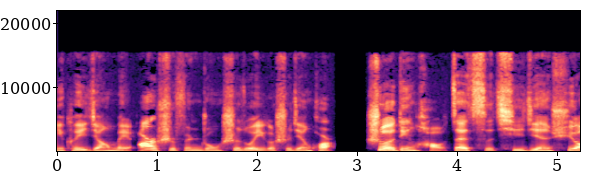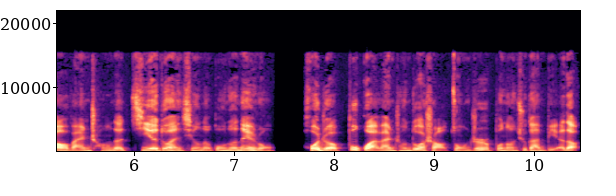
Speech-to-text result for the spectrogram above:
你可以将每二十分钟视作一个时间块，设定好在此期间需要完成的阶段性的工作内容，或者不管完成多少，总之不能去干别的。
